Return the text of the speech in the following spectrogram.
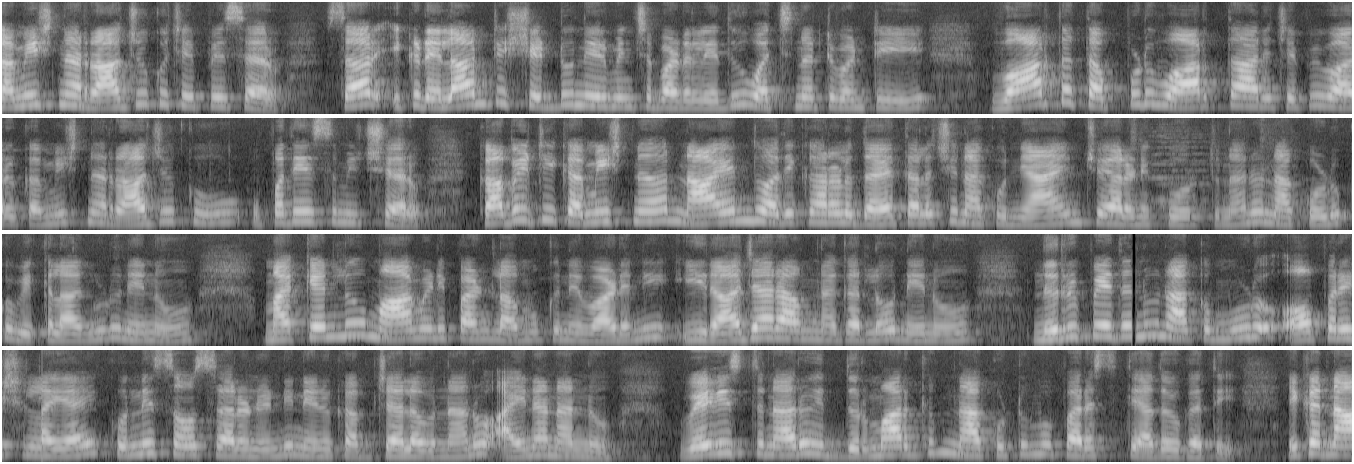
కమిషనర్ రాజుకు చెప్పేశారు సార్ ఇక్కడ ఎలాంటి షెడ్డు నిర్మించబడలేదు. వచ్చినటువంటి వార్త తప్పుడు వార్త అని చెప్పి వారు కమిషనర్ రాజుకు ఉపదేశం ఇచ్చారు. కాబట్టి కమిషనర్ నాయందు అధికారులు దయతలచి నాకు న్యాయం చేయాలని కోరుతున్నాను. నా కొడుకు వికలాంగుడు. నేను మకెన్లు మామిడి పండ్లు అమ్ముకునేవాడిని. ఈ రాజారాం నగర్లో నేను నిరుపేదను. నాకు మూడు ఆపరేషన్లు అయ్యాయి. కొన్ని సంవత్సరాల నుండి నేను కబ్జాలో ఉన్నాను. అయినా నన్ను వేధిస్తున్నారు. ఇది దుర్మార్గం. నా కుటుంబ పరిస్థితి అధోగతి. ఇక నా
